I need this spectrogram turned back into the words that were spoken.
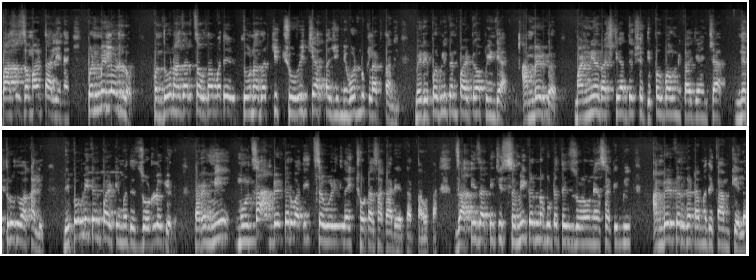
बाजू जमाडता आली नाही. पण मी लढलो. पण दोन हजार चौदा मध्ये दोन हजारची चोवीसची आता जी निवडणूक लढताना मी Republican party of India Ambedkar माननीय राष्ट्रीय अध्यक्ष दीपक भाऊ निकाळजे यांच्या नेतृत्वाखाली रिपब्लिकन पार्टीमध्ये जोडलो गेलो. कारण मी मूळचा आंबेडकरवादी चळवळीतला एक छोटासा कार्यकर्ता होता. जाती जातीची समीकरणं कुठेतरी जुळवण्यासाठी मी आंबेडकर गटामध्ये काम केलं.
